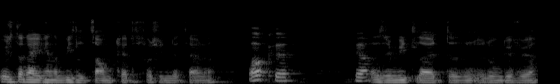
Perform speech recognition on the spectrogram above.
Österreich ein bisschen zusammengehört, verschiedene Teile. Okay. Ja. Also im Mittelalter so so ungefähr.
